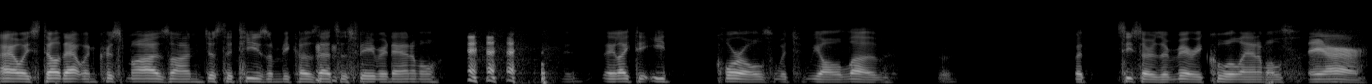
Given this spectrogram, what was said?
I always tell that when Chris Mah is on, just to tease him because that's his favorite animal. They like to eat corals, which we all love. So. But sea stars are very cool animals. They are.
